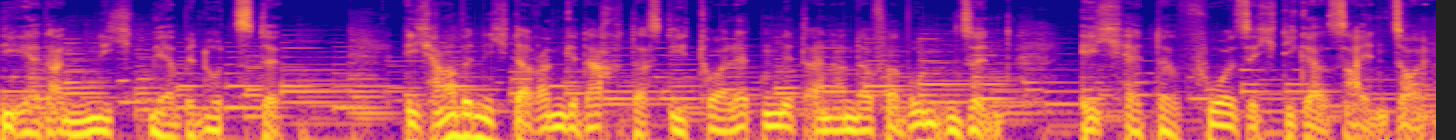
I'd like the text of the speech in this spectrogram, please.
die er dann nicht mehr benutzte. Ich habe nicht daran gedacht, dass die Toiletten miteinander verbunden sind. Ich hätte vorsichtiger sein sollen.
